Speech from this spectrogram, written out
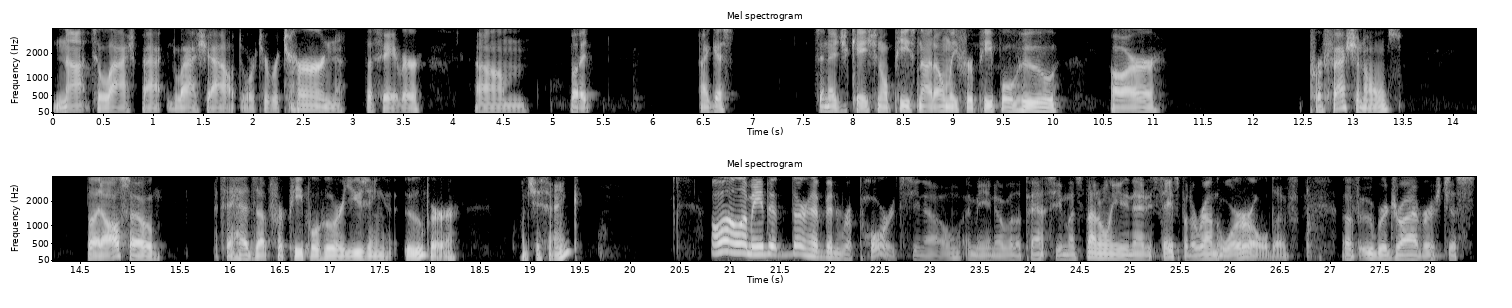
not to lash back, lash out, or to return the favor. Um, but I guess it's an educational piece not only for people who are professionals, but also it's a heads up for people who are using Uber, don't you think? Well, I mean, th- there have been reports, you know, I mean, over the past few months, not only in the United States but around the world, of of Uber drivers just,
